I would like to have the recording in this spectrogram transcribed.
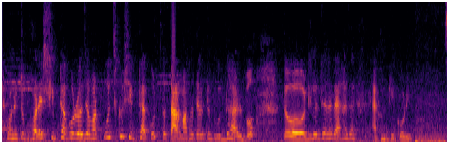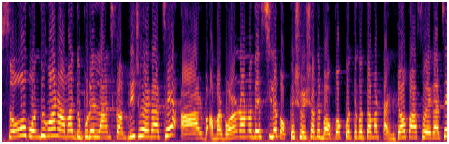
এখন একটু ঘরের শিব ঠাকুর রয়েছে, আমার পুচকু শিব ঠাকুর, তো তার মাথাতে একটু দুধ ঢালবো। তো ঢেলে ঢেলে দেখা যাক এখন কি করি। সো বন্ধুগণ, আমার দুপুরের লাঞ্চ কমপ্লিট হয়ে গেছে। আর আমার বড় ননদ এসেছিল, বক্কেশ্বরের সাথে বক বক করতে করতে আমার টাইমটাও পাস হয়ে গেছে।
